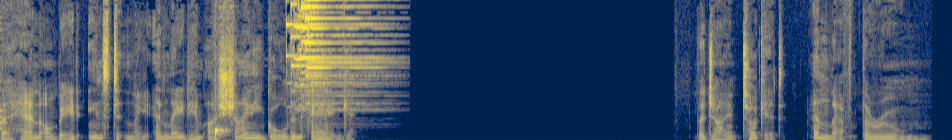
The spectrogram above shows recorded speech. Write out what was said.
The hen obeyed instantly and laid him a shiny golden egg. The giant took it and left the room.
